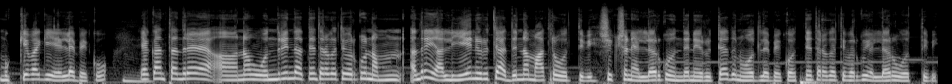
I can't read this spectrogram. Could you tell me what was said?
ಮುಖ್ಯವಾಗಿ ಹೇಳಲೇಬೇಕು. ಯಾಕಂತಂದ್ರೆ ಆ, ನಾವು ಒಂದರಿಂದ ಹತ್ತನೇ ತರಗತಿವರೆಗೂ ನಮ್ಮ ಅಂದ್ರೆ ಅಲ್ಲಿ ಏನಿರುತ್ತೆ ಅದನ್ನ ಮಾತ್ರ ಓದ್ತೀವಿ. ಶಿಕ್ಷಣ ಎಲ್ಲರಿಗೂ ಒಂದೇ ಇರುತ್ತೆ ಅದನ್ನ ಓದಲೇಬೇಕು. ಹತ್ತನೇ ತರಗತಿವರೆಗೂ ಎಲ್ಲರೂ ಓದ್ತೀವಿ.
